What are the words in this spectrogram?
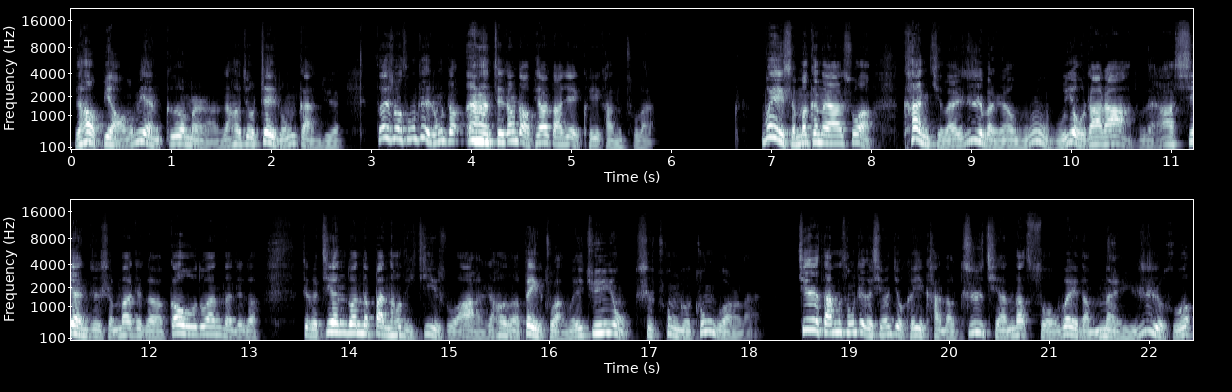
然后表面哥们儿啊，然后就这种感觉。所以说，从这种照 这张照片，大家也可以看得出来。为什么跟大家说啊？看起来日本人五五又渣渣，对不对啊？限制什么这个高端的这个这个尖端的半导体技术啊，然后呢被转为军用，是冲着中国而来。其实咱们从这个新闻就可以看到之前的所谓的美日和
